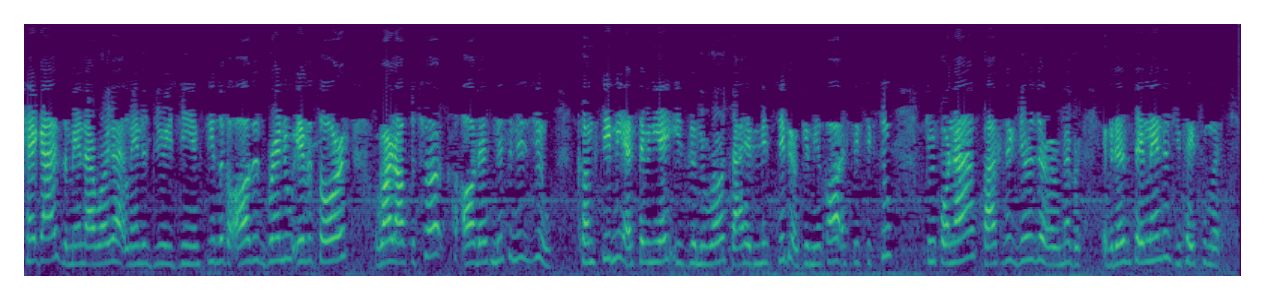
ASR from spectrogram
Hey guys, Amanda Arroyo at Landers Buick GMC. Look at all this brand new inventory right off the truck. All that's missing is you. Come see me at 78 East Goodman Road, Southaven Mississippi, or give me a call at 662-349-5600. Remember, if it doesn't say Landers, you pay too much.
